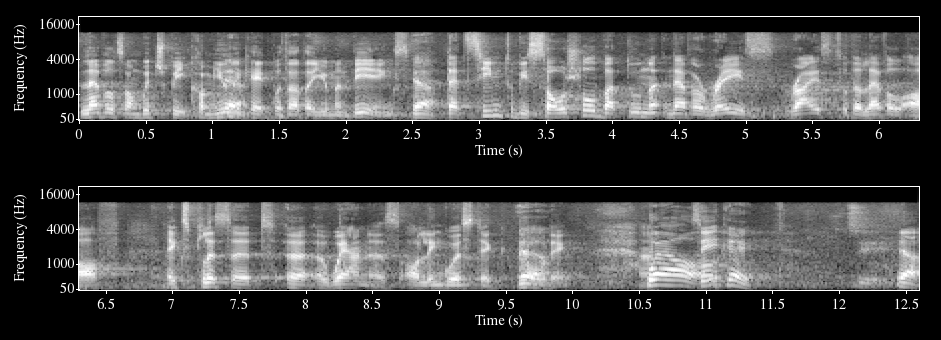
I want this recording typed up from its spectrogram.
levels on which we communicate with other human beings Yeah. that seem to be social but do never raise, rise to the level of explicit uh, awareness or linguistic Yeah. coding. Well, see? okay. Yeah,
